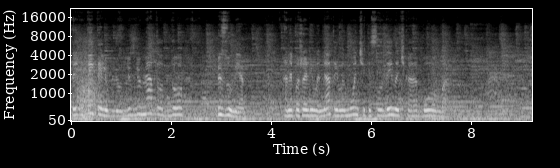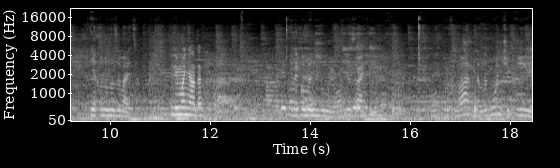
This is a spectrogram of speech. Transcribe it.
Та і те, і те люблю. Люблю м'яту до безумія. А не пожаліли м'ята і лимончик, і сладиночка, бомба. Як воно називається? Лімоняда. Рекомендую, обов'язково. От прохладне, лимончик і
